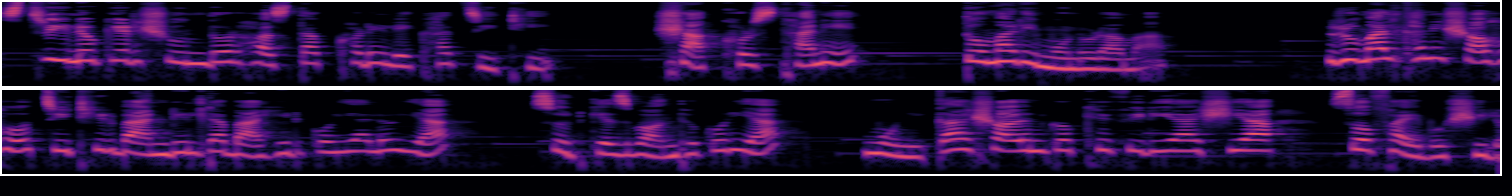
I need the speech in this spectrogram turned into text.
স্ত্রীলোকের সুন্দর হস্তাক্ষরে লেখা চিঠি। স্বাক্ষর স্থানে তোমারই মনোরমা। রুমালখানি সহ চিঠির বান্ডিলটা বাহির করিয়া লইয়া সুটকেস বন্ধ করিয়া মনিকা শয়নকক্ষে ফিরিয়া আসিয়া সোফায় বসিল।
